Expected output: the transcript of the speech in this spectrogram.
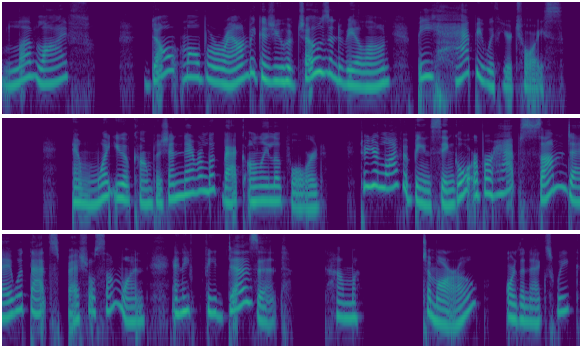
Love life. Don't mope around because you have chosen to be alone. Be happy with your choice and what you have accomplished and never look back, only look forward to your life of being single or perhaps someday with that special someone. And if he doesn't come tomorrow or the next week,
